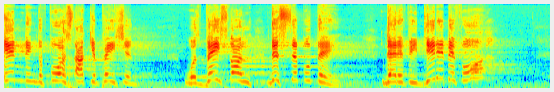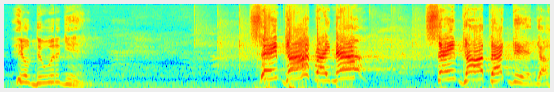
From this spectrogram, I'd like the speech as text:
ending the forced occupation was based on this simple thing that if he did it before, he'll do it again. Same God right now, same God back then, y'all.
